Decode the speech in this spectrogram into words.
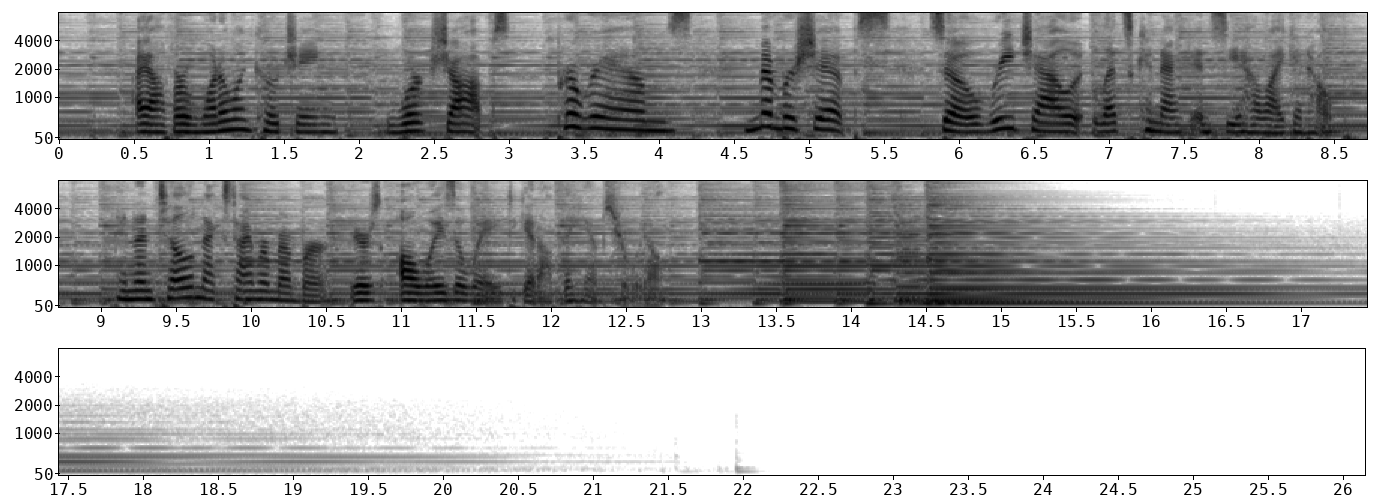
I offer one on one coaching, workshops, programs, memberships so reach out, let's connect, and see how I can help. And until next time, remember there's always a way to get off the hamster wheel.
